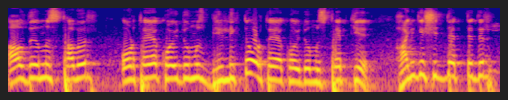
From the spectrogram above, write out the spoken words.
aldığımız tavır, ortaya koyduğumuz, birlikte ortaya koyduğumuz tepki hangi şiddettedir,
